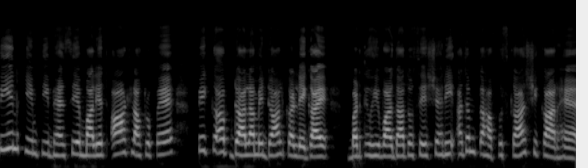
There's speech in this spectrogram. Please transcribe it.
तीन कीमती भैंसे मालियत आठ लाख रुपए पिकअप डाला में डाल कर ले गए। बढ़ती हुई वारदातों से शहरी अदम तहफ़ का शिकार है।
